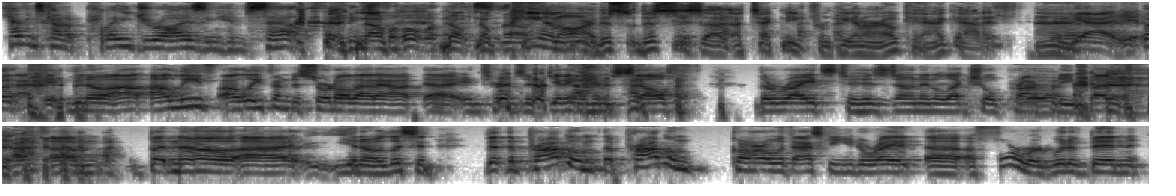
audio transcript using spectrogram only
Kevin's kind of plagiarizing himself. no, no, no, no. P&R. This this is a, a, technique from P&R. Okay, I got it. Right. Yeah, but you know, I'll, I'll, leave I'll leave him to sort all that out uh, in terms of giving himself the rights to his own intellectual property. Yeah. But um, but no, uh, you know, listen. The, the problem the problem, Carl, with asking you to write uh, a foreword would have been,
